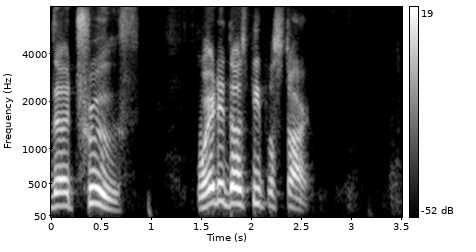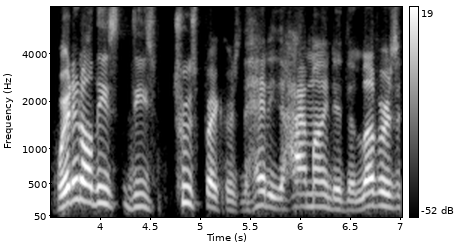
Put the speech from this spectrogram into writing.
the truth. Where did those people start? Where did all these these truce breakers, the heady, the high-minded, the lovers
